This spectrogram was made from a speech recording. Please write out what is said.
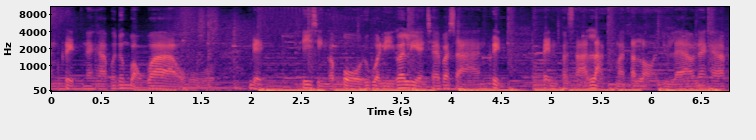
อังกฤษนะครับก็ต้องบอกว่าโอ้โหเด็กที่สิงคโปร์ทุกวันนี้ก็เรียนใช้ภาษาอังกฤษเป็นภาษาหลักมาตลอดอยู่แล้วนะครับ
